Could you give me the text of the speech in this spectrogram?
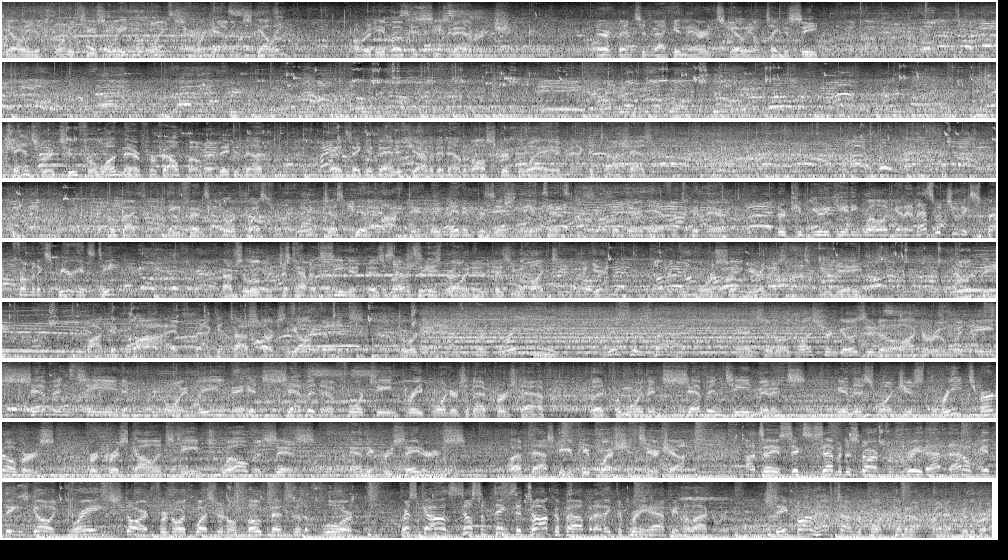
Skelly hits one and two, so eight points for Gavin Skelly. Already above his season average. Barret Benson back in there, and Skelly will take a seat. Chance for a two for one there for Valpo, but they did not to take advantage of it, and now the ball stripped away, and McIntosh has it. Go back to the defense of Northwestern. They've just been locked in. They've been in position. The intensity's been there. The effort's been there. They're communicating well again, and that's what you'd expect from an experienced team. Absolutely. Just haven't seen it as Just much to this it, point as you would like to. But again, more so here in these last few games. Now with the clock at five, McIntosh starts the offense. Jordan Ash for three. Misses that. And so Northwestern goes into the locker room with a 17-point lead. They hit 7 of 14 three-pointers in that first half. Led for more than 17 minutes in this one. Just three turnovers for Chris Collins' team, 12 assists. And the Crusaders left asking a few questions here, John. I'll tell you, six to seven to start from three. That, that'll get things going. Great start for Northwestern on both ends of the floor. Chris Collins, still some things to talk about, but I think they're pretty happy in the locker room. State Farm halftime report coming up right after the break.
